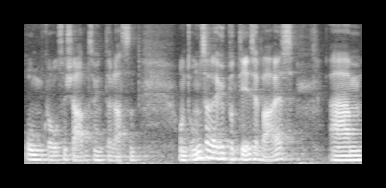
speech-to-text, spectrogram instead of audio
um großen Schaden zu hinterlassen. Und unsere Hypothese war es, ähm,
